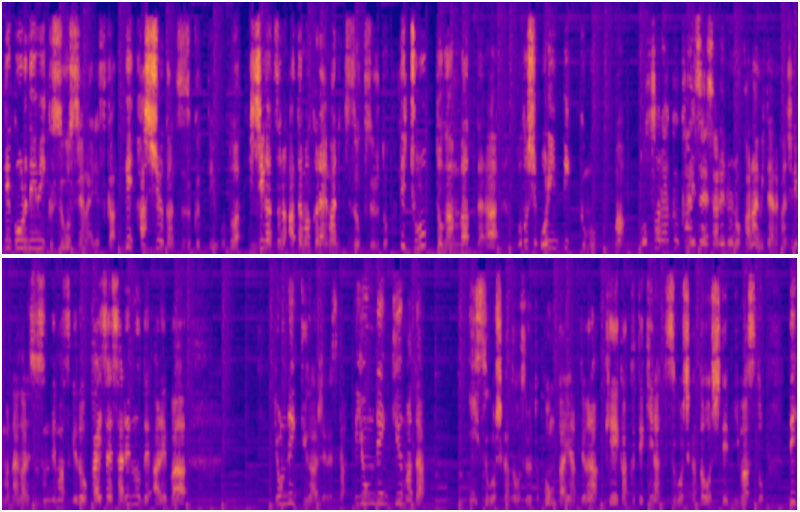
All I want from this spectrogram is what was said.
で、ゴールデンウィーク過ごすじゃないですか。で、8週間続くっていうことは、7月の頭くらいまで持続すると。で、ちょろっと頑張ったら、今年オリンピックも、まあ、おそらく開催されるのかなみたいな感じで今流れ進んでますけど、開催されるのであれば、4連休があるじゃないですか。で、4連休またいい過ごし方をすると、今回やったような計画的な過ごし方をしてみますと。で、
